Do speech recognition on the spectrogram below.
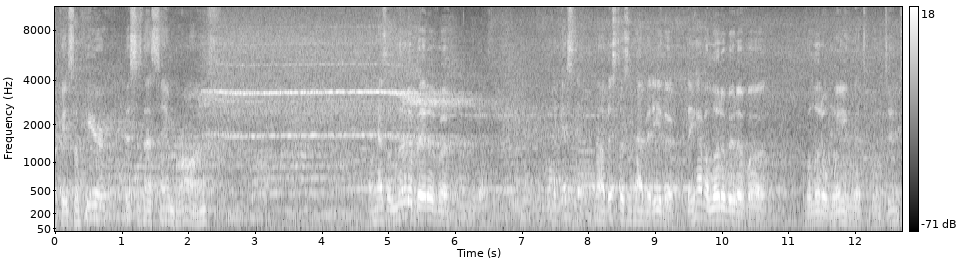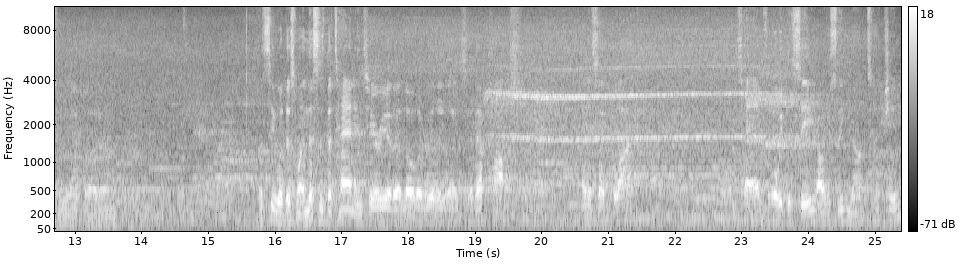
Okay, so here this is that same bronze. It has a little bit of a. I guess they, no, this doesn't have it either. They have a little bit of a, of a little wing that's built into it, but. Uh, let's see what this one. This is the tan interior that Lola really likes, and that pops, and it's like black and tan from what we can see. Obviously, not touching,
